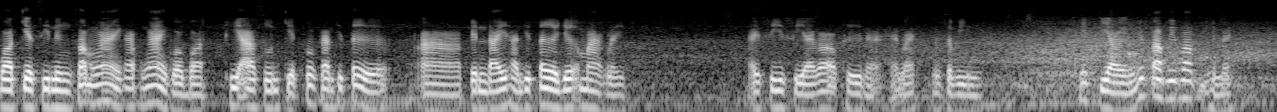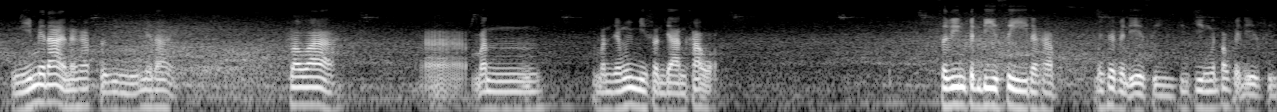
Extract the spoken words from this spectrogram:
บอร์ดเกียร์ซีหนึ่งซ่อมง่ายครับ ง่ายกว่าบอร์ดทีอาร์ศูนย์เพวกทรานซิสเตอร์ อ่า เป็นไดท์ทรานซิสเตอร์เยอะมากเลย ไอซีเสียก็คือเนี่ยเห็นไหมมันสวิงนิดเดียวเองวิบวับวิบวับเห็นไหมอย่างนี้ไม่ได้นะครับ สวิงนี้ไม่ได้ เพราะว่าอ่ามันมันยังไม่มีสัญญาณเข้า สวิงเป็น DC นะครับ ไม่ใช่เป็น AC จริง ๆ มันต้องเป็น AC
